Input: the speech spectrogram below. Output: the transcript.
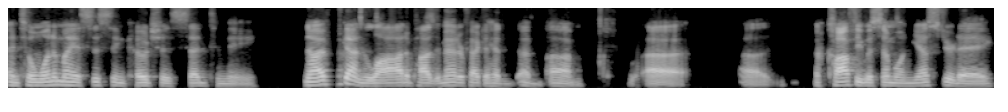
until one of my assistant coaches said to me, "Now I've gotten a lot of positive. Matter of fact, I had a, um, uh, uh, a coffee with someone yesterday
